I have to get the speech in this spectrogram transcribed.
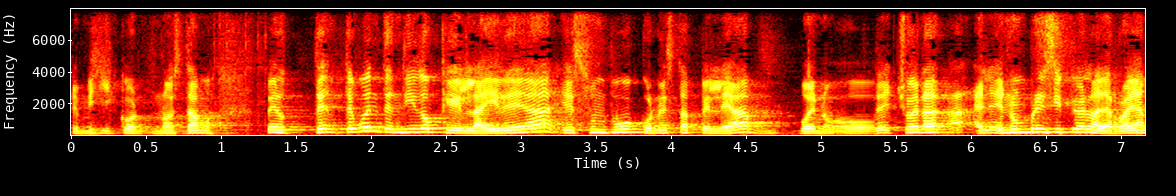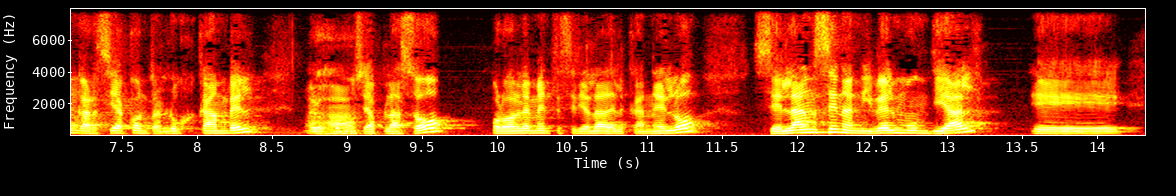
en México no estamos. Pero tengo entendido que la idea es un poco con esta pelea. Bueno, de hecho, era en un principio era la de Ryan García contra Luke Campbell, pero como se aplazó, probablemente sería la del Canelo. Se lancen a nivel mundial. Eh,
